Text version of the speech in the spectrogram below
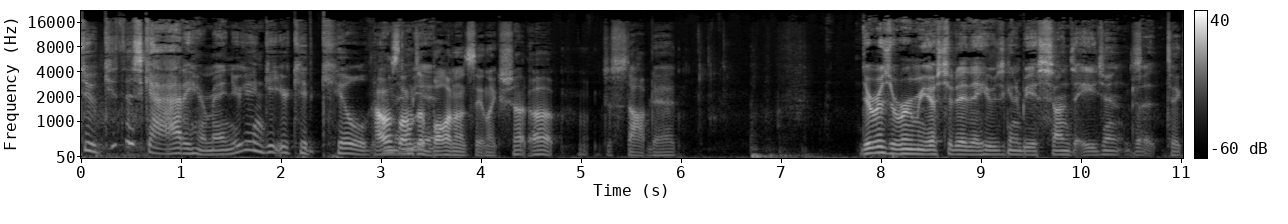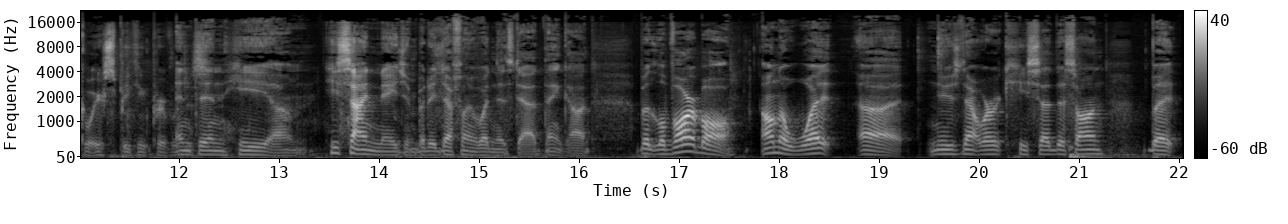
Dude, get this guy out of here, man. You're gonna get your kid killed. How is Lonzo. Ball not saying like, "Shut up, just stop, Dad"? There was a rumor yesterday that he was gonna be his son's agent, but Take away your speaking privileges. and then he um he signed an agent, but it definitely wasn't his dad, thank God. But LeVar Ball, I don't know what uh, news network he said this on, but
